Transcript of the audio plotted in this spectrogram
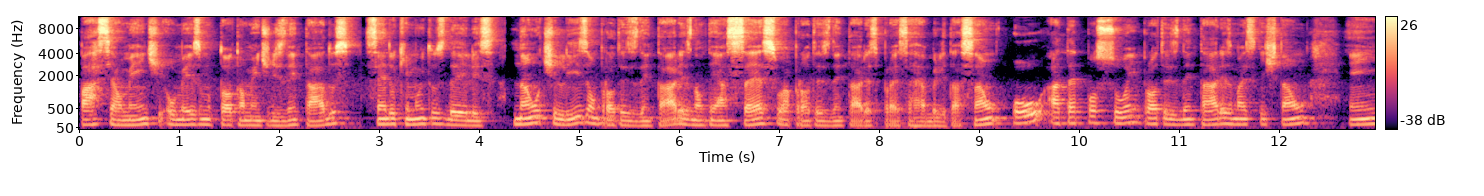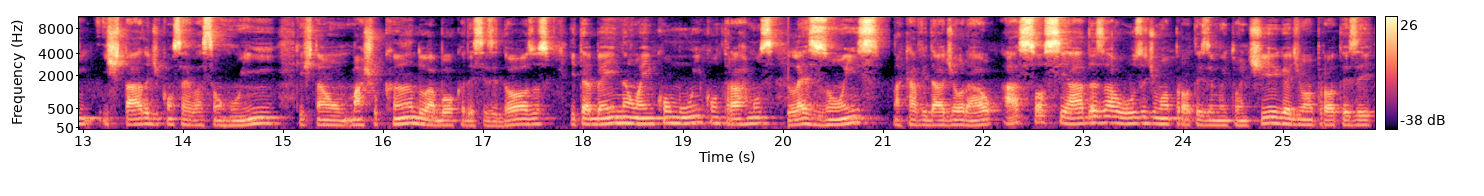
parcialmente ou mesmo totalmente desdentados, sendo que muitos deles não utilizam próteses dentárias, não têm acesso a próteses dentárias para essa reabilitação ou até possuem próteses dentárias, mas que estão em estado de conservação ruim, que estão machucando a boca desses idosos, e também não é incomum encontrarmos lesões na cavidade oral associadas ao uso de uma prótese muito antiga, de uma prótese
